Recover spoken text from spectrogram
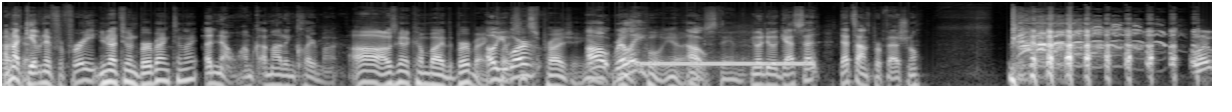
I'm not Okay. giving it for free. You're not doing Burbank tonight? Uh, no, I'm I'm out in Claremont. Oh, I was going to come by the Burbank. Oh, you place and were? surprise you. Yeah. Oh, really? cool. Yeah. Oh, I'm staying you want to do a guest set? That sounds professional. Hello?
